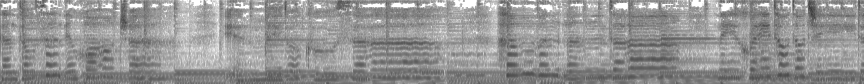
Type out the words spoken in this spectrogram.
但同思念活着也没多苦涩，很温暖的。你会偷偷记得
